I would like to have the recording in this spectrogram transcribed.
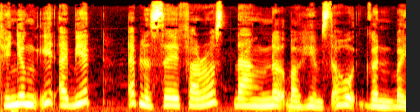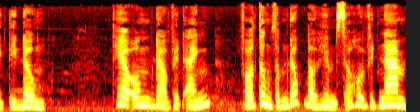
Thế nhưng ít ai biết FLC Faros đang nợ bảo hiểm xã hội gần 7 tỷ đồng. Theo ông Đào Việt Ánh, Phó Tổng Giám đốc Bảo hiểm xã hội Việt Nam,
